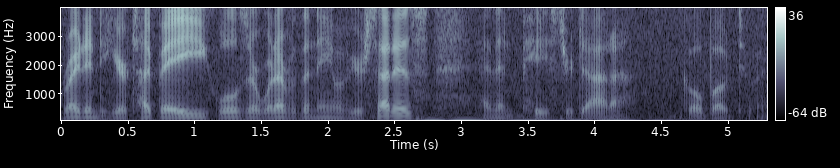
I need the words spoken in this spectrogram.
right into here. Type A equals or whatever the name of your set is, and then paste your data. Go about doing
